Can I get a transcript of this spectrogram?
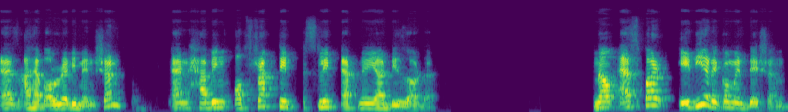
as I have already mentioned, and having obstructive sleep apnea disorder. Now, as per ADA recommendation,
